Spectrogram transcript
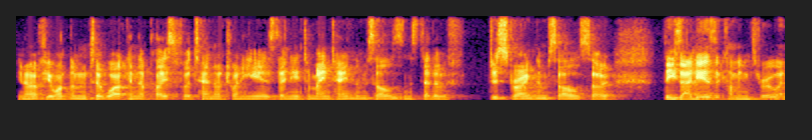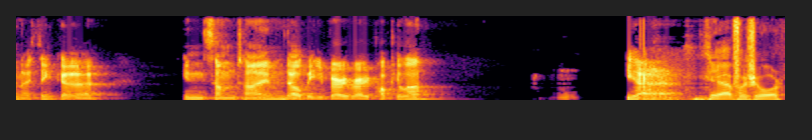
you know if you want them to work in the place for 10 or 20 years they need to maintain themselves instead of destroying themselves. So these ideas are coming through and i think uh, in some time they'll be very very popular mm. yeah. Yeah, for sure.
